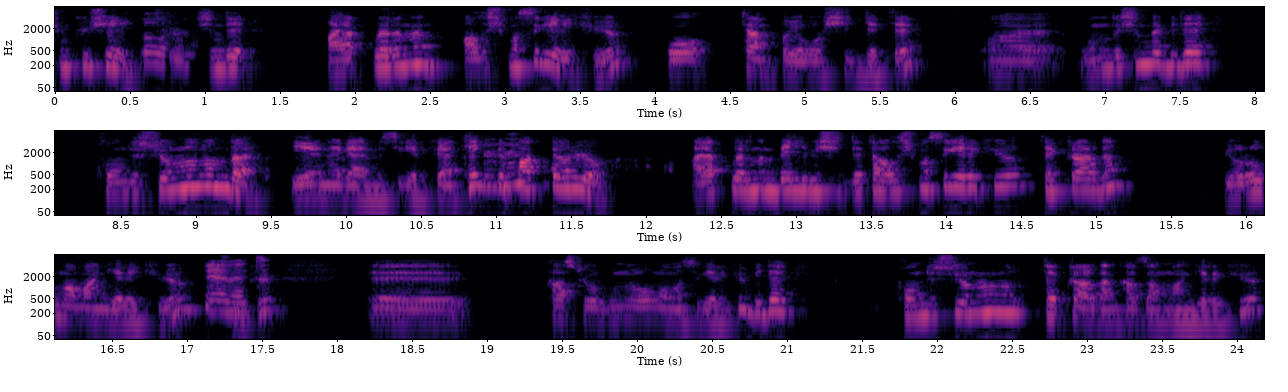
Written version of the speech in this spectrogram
Çünkü şey Doğru. Şimdi ayaklarının alışması gerekiyor o tempoya, o şiddete. Ee, Bunun dışında bir de kondisyonunun da yerine gelmesi gerekiyor. Yani tek Hı bir faktör yok. Ayaklarının belli bir şiddete alışması gerekiyor tekrardan. Yorulmaman gerekiyor. Evet. Çünkü e, kas yorgunluğu olmaması gerekiyor. Bir de kondisyonunu tekrardan kazanman gerekiyor.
